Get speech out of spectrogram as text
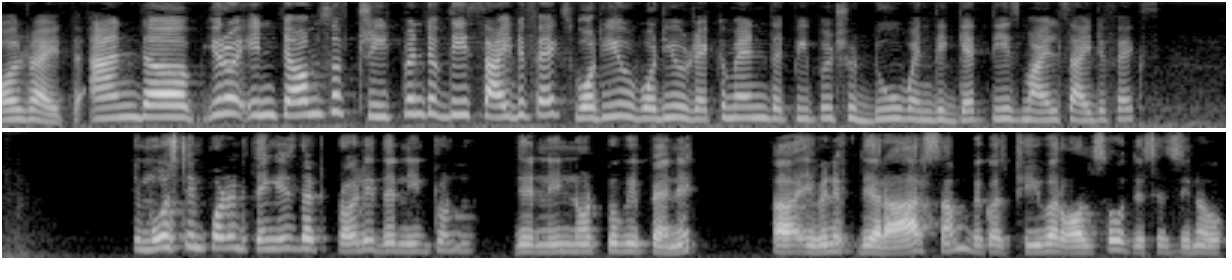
All right. And, uh, you know, in terms of treatment of these side effects, what do you what do you recommend that people should do when they get these mild side effects? The most important thing is that probably they need to they need not to be panic, uh, even if there are some, because fever also this is you know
